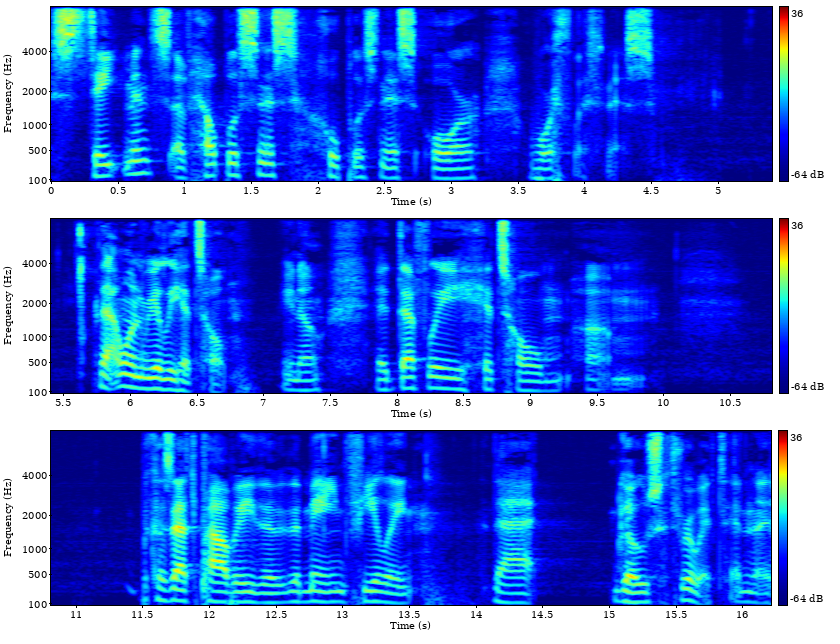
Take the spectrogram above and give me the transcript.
statements of helplessness, hopelessness, or worthlessness. That one really hits home. You know, it definitely hits home um, because that's probably the, the main feeling that goes through it. And uh,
